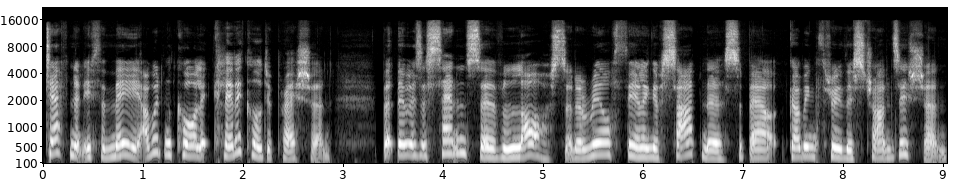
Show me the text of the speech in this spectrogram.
definitely for me, I wouldn't call it clinical depression, but there was a sense of loss and a real feeling of sadness about going through this transition.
